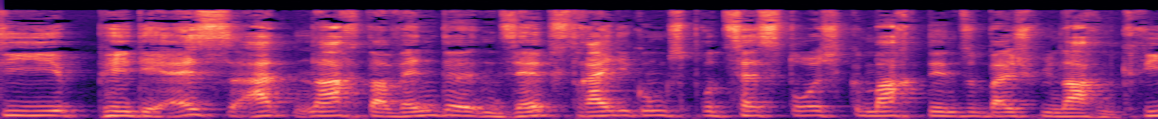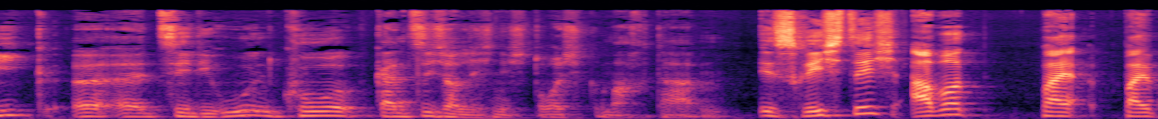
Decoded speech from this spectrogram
die PDS hat nach der Wende einen Selbstreinigungsprozess durchgemacht, den zum Beispiel nach dem Krieg äh, äh, CDU und Co. ganz sicherlich nicht durchgemacht haben. Ist richtig, aber bei, bei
